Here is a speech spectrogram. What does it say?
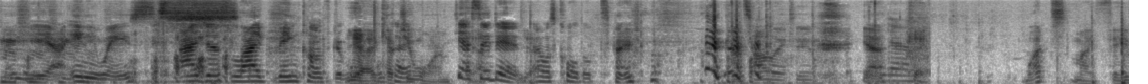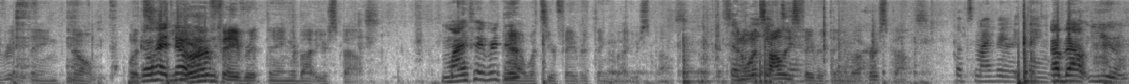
Yeah. Anyways, I just like being comfortable. Yeah, it kept okay? you warm. Yes, yeah. it did. Yeah. I was cold all the time. That's Holly too. yeah. Yeah. Okay. What's my favorite thing? No. What's Go ahead, no, your I'm- favorite thing about your spouse? My favorite thing. Yeah, what's your favorite thing about your spouse? So and what's Holly's to- favorite thing about her spouse? What's my favorite thing? About you.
